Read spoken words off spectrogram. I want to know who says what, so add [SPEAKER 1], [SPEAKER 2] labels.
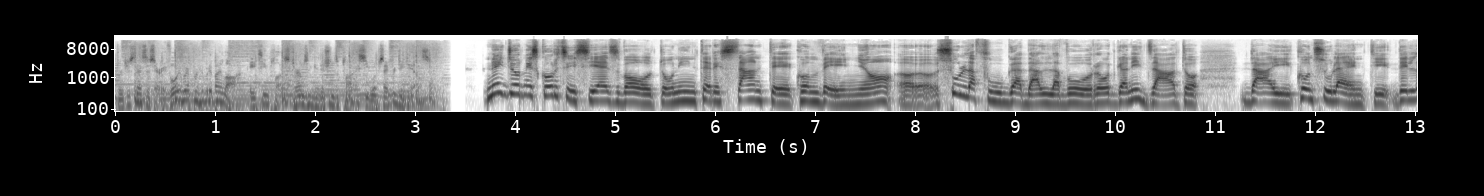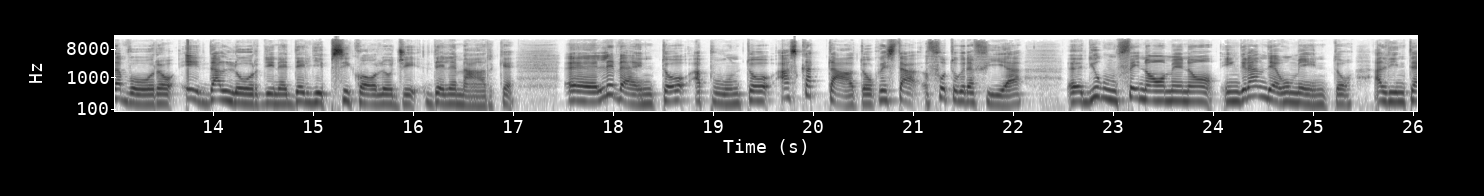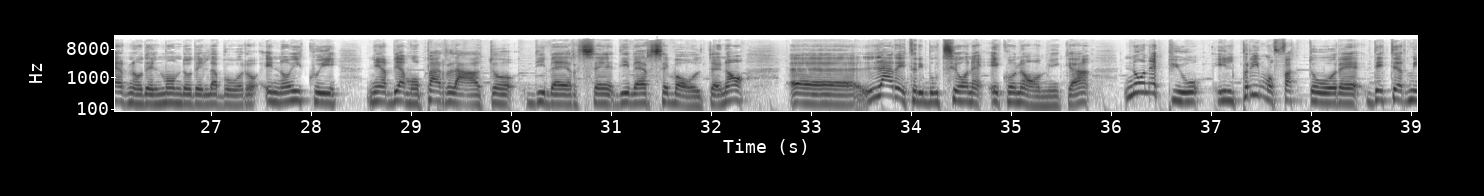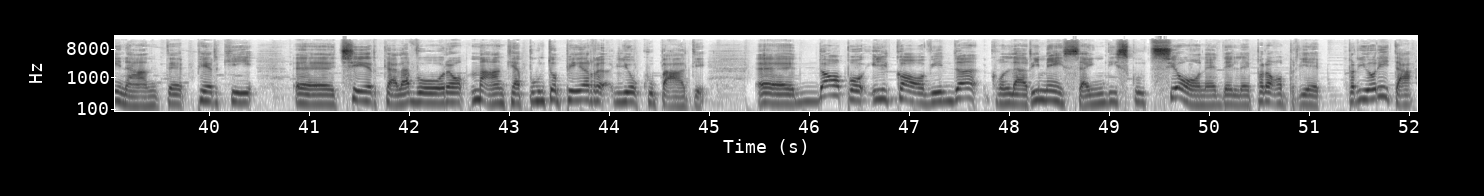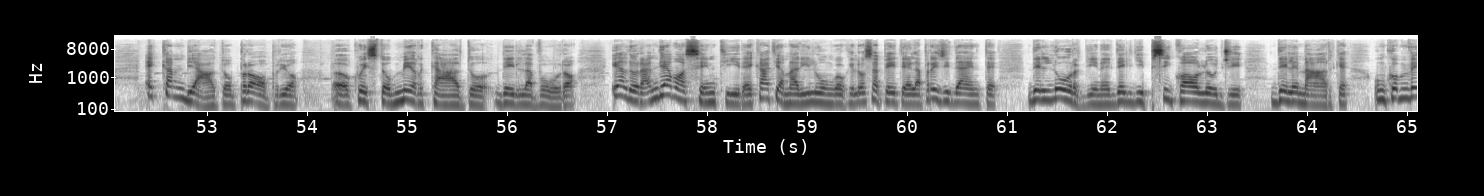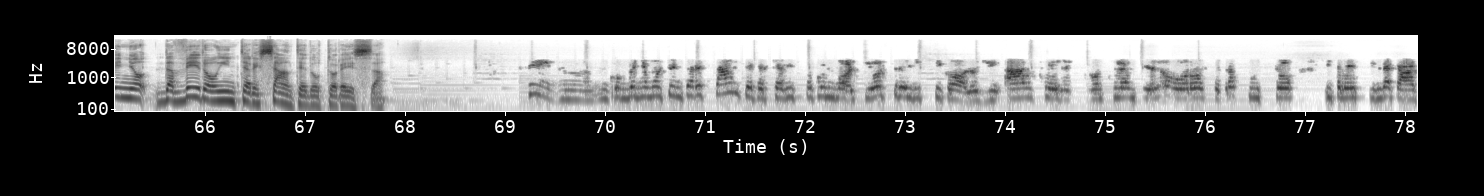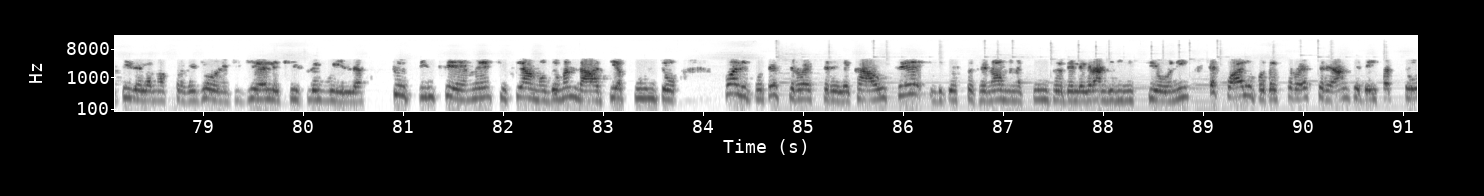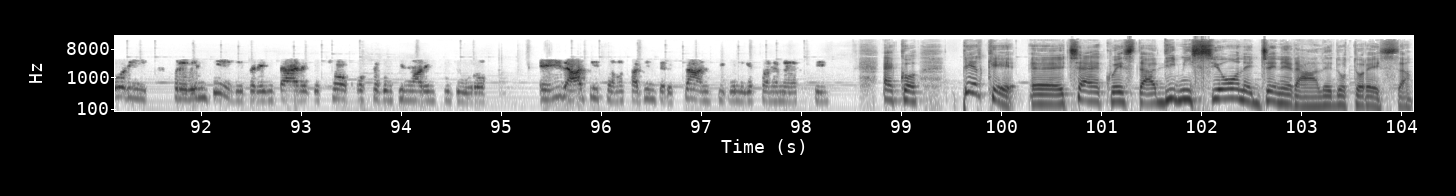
[SPEAKER 1] No purchase necessary. Void where prohibited by law. 18 plus. Terms and conditions apply. See website for details.
[SPEAKER 2] Nei giorni scorsi si è svolto un interessante convegno eh, sulla fuga dal lavoro organizzato dai consulenti del lavoro e dall'ordine degli psicologi delle Marche. Eh, l'evento appunto ha scattato questa fotografia eh, di un fenomeno in grande aumento all'interno del mondo del lavoro e noi qui ne abbiamo parlato diverse, diverse volte, no? Eh, la retribuzione economica non è più il primo fattore determinante per chi eh, cerca lavoro, ma anche appunto per gli occupati. Eh, dopo il Covid, con la rimessa in discussione delle proprie priorità, è cambiato proprio eh, questo mercato del lavoro. E allora andiamo a sentire Katia Marilungo, che lo sapete è la presidente dell'Ordine degli Psicologi delle Marche. Un convegno davvero interessante, dottoressa.
[SPEAKER 3] Sì, mm, un convegno molto interessante perché ha visto coinvolti oltre agli psicologi anche i consulenti del lavoro e soprattutto i tre sindacati della nostra regione, CGL, CISL e WIL. Tutti insieme ci siamo domandati appunto quali potessero essere le cause di questo fenomeno appunto delle grandi dimissioni e quali potessero essere anche dei fattori preventivi per evitare che ciò possa continuare in futuro. E i dati sono stati interessanti, quelli che sono emersi.
[SPEAKER 2] Ecco, perché eh, c'è questa dimissione generale, dottoressa?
